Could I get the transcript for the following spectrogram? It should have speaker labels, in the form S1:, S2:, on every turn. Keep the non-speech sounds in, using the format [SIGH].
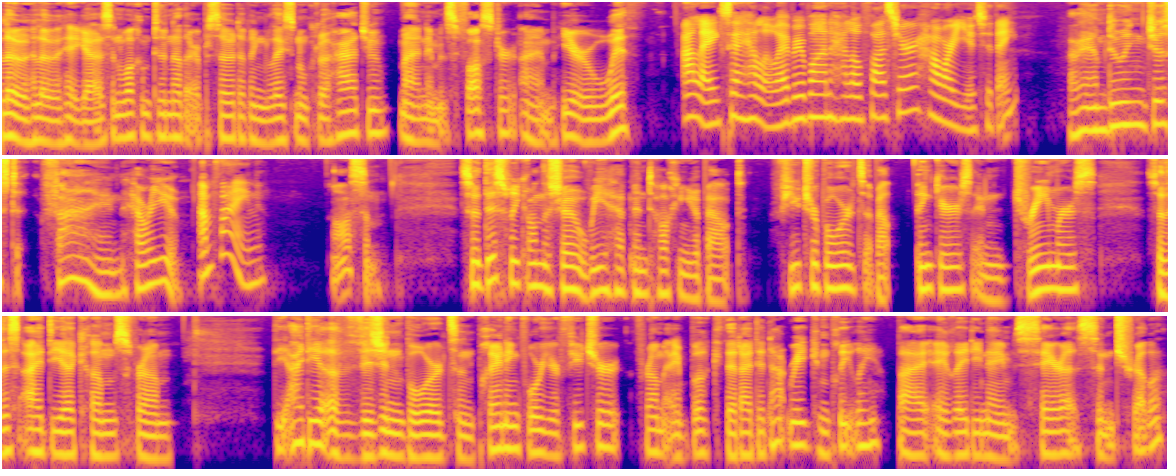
S1: Hello, hello, hey guys, and welcome to another episode of Inglês no Rádio. My name is Foster. I am here with.
S2: Alex, hello everyone. Hello Foster. How are you today?
S1: I am doing just fine. How are you?
S2: I'm fine.
S1: Awesome. So, this week on the show, we have been talking about future boards, about thinkers and dreamers. So, this idea comes from the idea of vision boards and planning for your future from a book that I did not read completely by a lady named Sarah Centrella.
